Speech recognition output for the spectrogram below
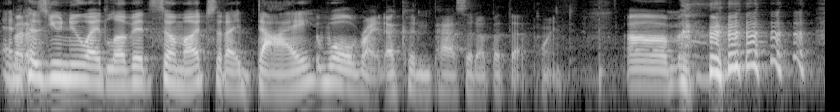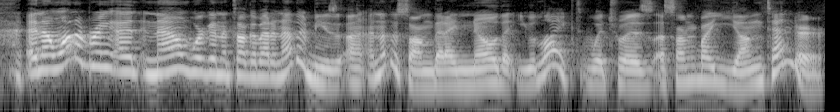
And because you knew I'd love it so much that I'd die. Well, right, I couldn't pass it up at that point. Um, and I want to bring and now we're gonna talk about another music, uh, another song that I know that you liked, which was a song by Young Tender.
